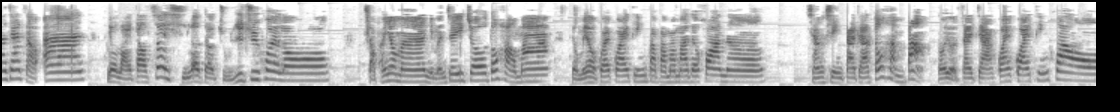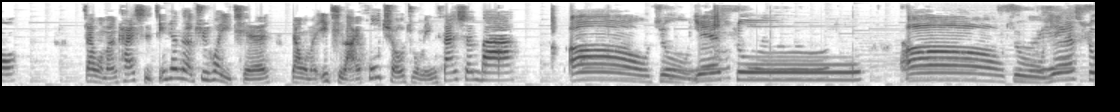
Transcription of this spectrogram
大家早安！又来到最喜乐的主日聚会喽！小朋友们，你们这一周都好吗？有没有乖乖听爸爸妈妈的话呢？相信大家都很棒，都有在家乖乖听话哦。在我们开始今天的聚会以前，让我们一起来呼求主名三声吧。哦，主耶稣！哦，主耶稣！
